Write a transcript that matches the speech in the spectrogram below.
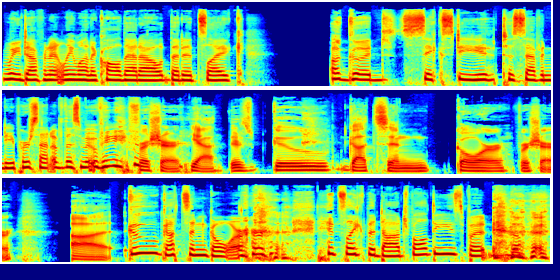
we definitely want to call that out that it's like a good 60 to 70% of this movie. for sure. Yeah, there's goo, guts, and gore for sure. Uh, goo, guts, and gore. it's like the dodgeball D's, but the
